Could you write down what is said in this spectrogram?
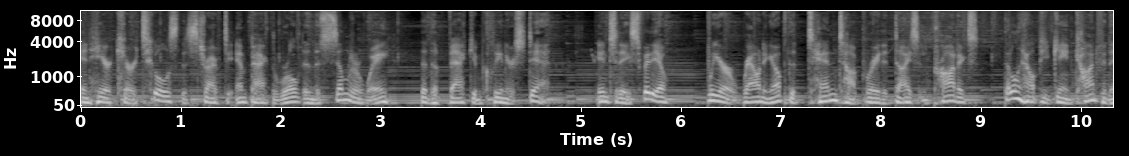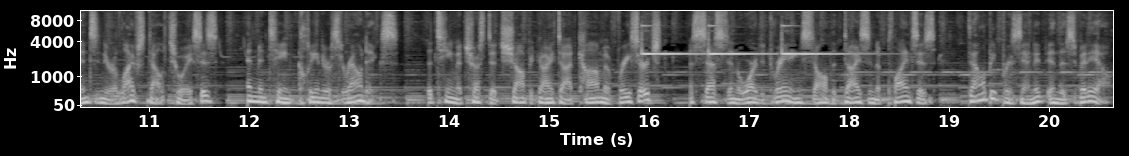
and hair care tools that strive to impact the world in the similar way that the vacuum cleaners did. In today's video, we are rounding up the 10 top-rated Dyson products that'll help you gain confidence in your lifestyle choices and maintain cleaner surroundings. The team at TrustedShoppingGuide.com have researched, assessed, and awarded ratings to all the Dyson appliances that'll be presented in this video.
